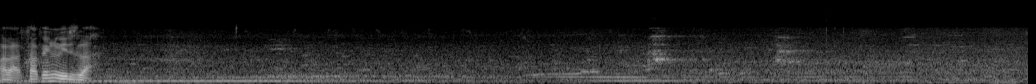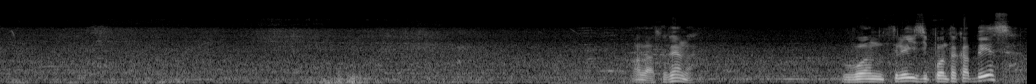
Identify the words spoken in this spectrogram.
Olha lá, tá vendo eles lá. Olha lá, tá vendo? Voando três de ponta cabeça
